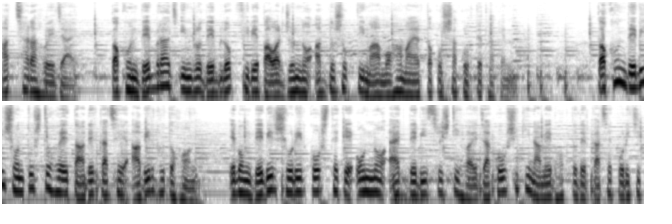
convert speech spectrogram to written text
হাতছাড়া হয়ে যায়। তখন দেবরাজ ইন্দ্র দেবলোক ফিরে পাওয়ার জন্য আদ্যশক্তি মা মহামায়ার তপস্যা করতে থাকেন। তখন দেবী সন্তুষ্ট হয়ে তাদের কাছে আবির্ভূত হন, এবং দেবীর শরীর কোষ থেকে অন্য এক দেবী সৃষ্টি হয় যা কৌশিকী নামে ভক্তদের কাছে পরিচিত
